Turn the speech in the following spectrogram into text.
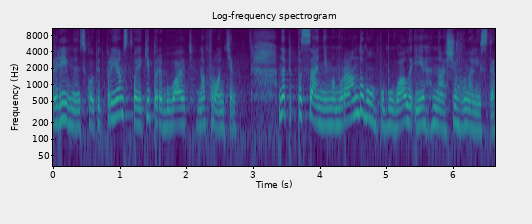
рівненського підприємства, які перебувають на фронті. На підписанні меморандуму побували і наші журналісти.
